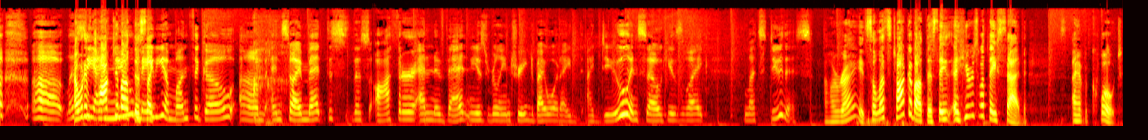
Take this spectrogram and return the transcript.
Uh, let's I would've see, talked about this, like- maybe a month ago, um, and so I met this this author at an event, and he was really intrigued by what I I do, and so he was like, "Let's do this." All right. So let's talk about this. They, uh, here's what they said. I have a quote.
